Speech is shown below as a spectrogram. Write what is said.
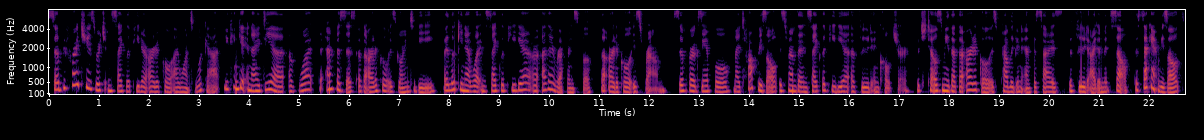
So before I choose which encyclopedia article I want to look at, you can get an idea of what the emphasis of the article is going to be by looking at what encyclopedia or other reference book the article is from. So for example, my top result is from the Encyclopedia of Food and Culture, which tells me that the article is probably going to emphasize the food item itself. The second result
